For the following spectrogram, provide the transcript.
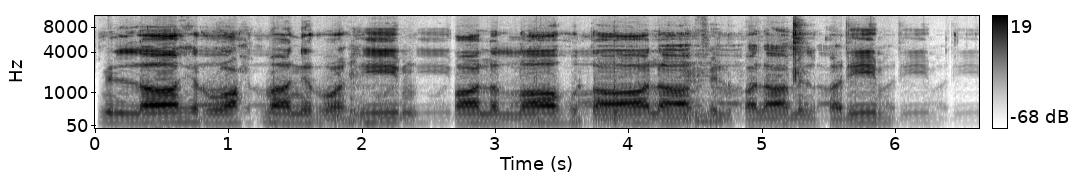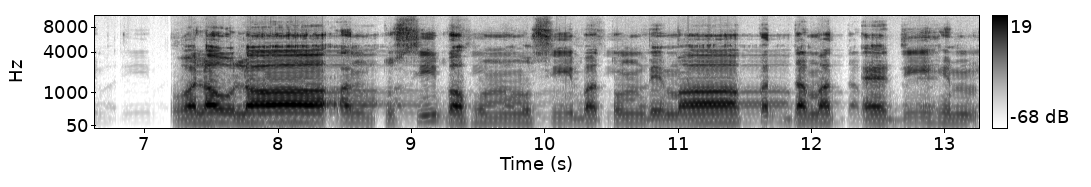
بسم الله الرحمن الرحيم قال الله تعالى في الكلام الكريم ولولا أن تصيبهم مصيبة بما قدمت أيديهم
